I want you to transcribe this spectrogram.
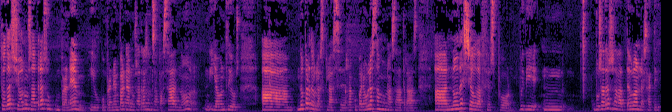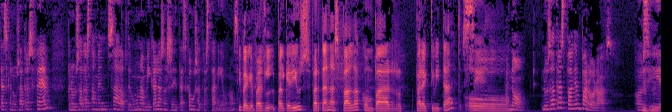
Tot això nosaltres ho comprenem, i ho comprenem perquè a nosaltres ens ha passat, no? I llavors dius, uh, no perdeu les classes, recupereu-les amb unes altres, uh, no deixeu de fer esport. Vull dir, mm, vosaltres us adapteu a les activitats que nosaltres fem, però nosaltres també ens adaptem una mica a les necessitats que vosaltres teniu, no? Sí, perquè pel, pel que dius, per tant, es paga com per, per activitat? Sí. O... No, nosaltres paguem per hores. O sigui,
